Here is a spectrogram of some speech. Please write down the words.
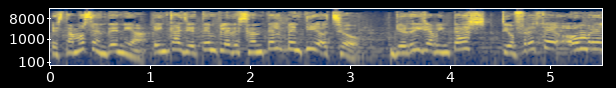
Estamos en Denia, en calle Temple de Santel 28. Guerrilla Vintage te ofrece Hombre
